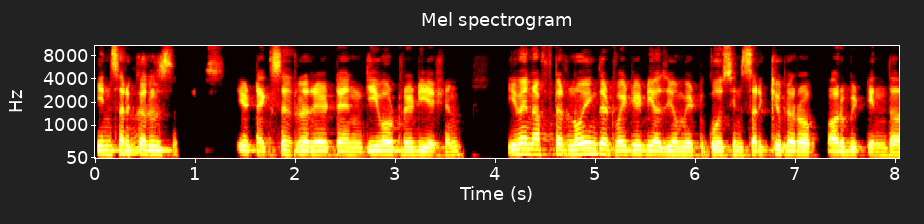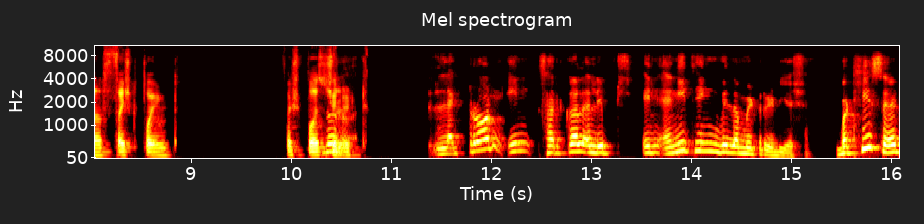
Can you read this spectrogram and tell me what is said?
in mm-hmm. circles, mm-hmm. it accelerate and give out radiation. Even after knowing that, why did you assume it goes in circular orbit in the first point, first postulate? Electron in circle ellipse in anything will emit radiation. But he said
